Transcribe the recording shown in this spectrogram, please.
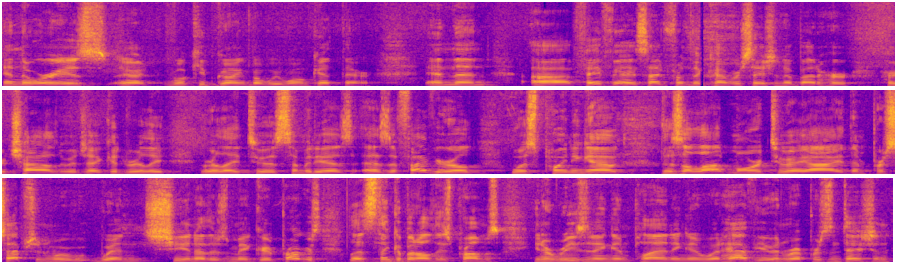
and the worry is, we'll keep going, but we won't get there. And then uh, Feifei, aside from the conversation about her, her child, which I could really relate to as somebody as, as a five-year-old, was pointing out there's a lot more to AI than perception. When she and others make great progress, let's think about all these problems, you know, reasoning and planning and what have you, and representation.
